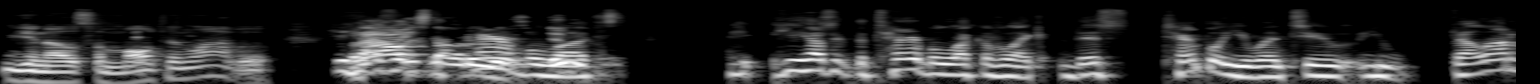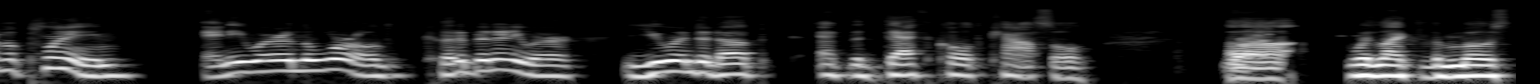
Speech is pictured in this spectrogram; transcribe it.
you know some molten lava. He but has like the terrible luck. He, he has like the terrible luck of like this temple you went to. You fell out of a plane anywhere in the world, could have been anywhere. You ended up at the Death Cult Castle right. uh, with like the most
